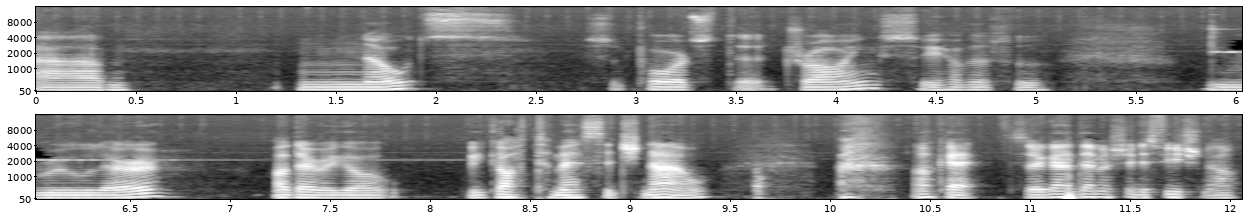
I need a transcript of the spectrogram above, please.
Um, notes supports the drawings, so you have this little ruler. Oh, there we go. We got the message now. okay, so we're going to demonstrate this feature now.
